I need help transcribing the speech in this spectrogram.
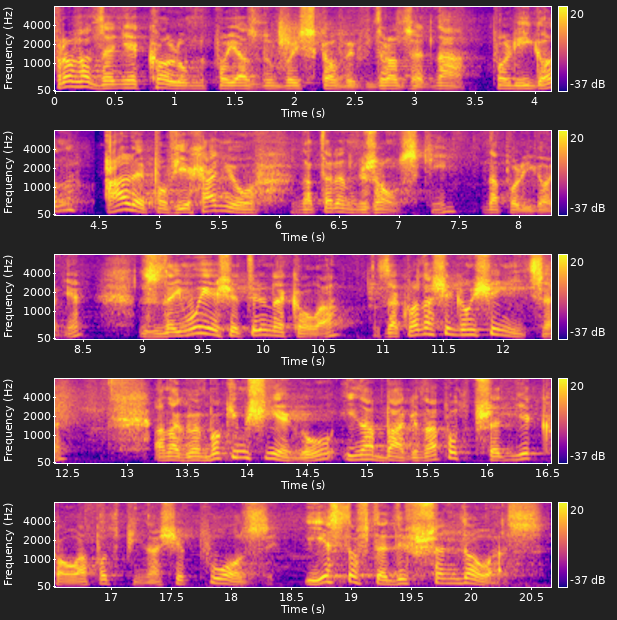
prowadzenie kolumn pojazdów wojskowych w drodze na poligon, ale po wjechaniu na teren grząski na poligonie zdejmuje się tylne koła, zakłada się gąsienicę, a na głębokim śniegu i na bagna pod przednie koła podpina się płozy. I jest to wtedy wszędołaz.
